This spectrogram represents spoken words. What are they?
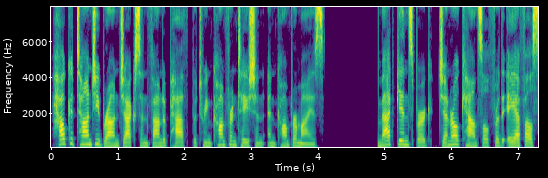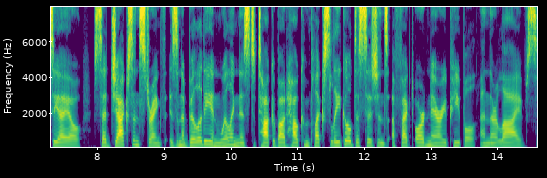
How Ketanji Brown Jackson found a path between confrontation and compromise. Matt Ginsburg, general counsel for the AFL CIO, said Jackson's strength is an ability and willingness to talk about how complex legal decisions affect ordinary people and their lives.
